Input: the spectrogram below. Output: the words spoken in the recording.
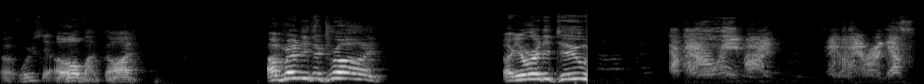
Uh, where's the. Oh my god. I'm ready to drive! Are you ready too? Apparently, my favorite, yes.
